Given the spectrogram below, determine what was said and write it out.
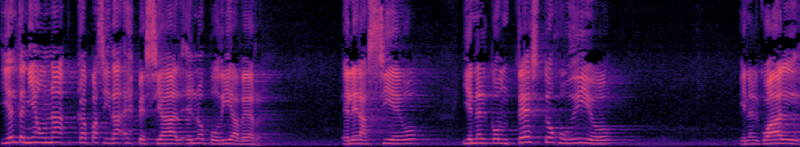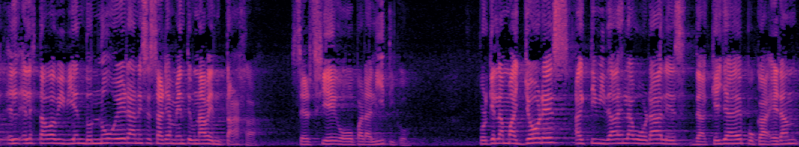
Y él tenía una capacidad especial, él no podía ver. Él era ciego y en el contexto judío en el cual él, estaba viviendo no era necesariamente una ventaja ser ciego o paralítico, porque las mayores actividades laborales de aquella época eran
